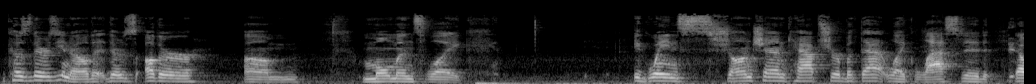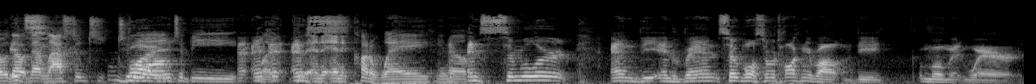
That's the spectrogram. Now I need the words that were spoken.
because there's you know there's other um, moments like Egwene's Seanchan capture, but that like lasted that that, that lasted t- too right. long to be And- like and- and, and, it cut away. You know, and similar and the and Rand so well so we're talking about the moment where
